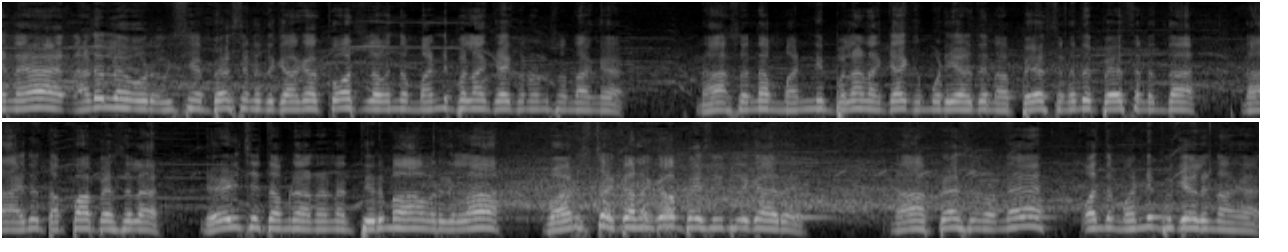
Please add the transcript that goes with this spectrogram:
ஏன்னா நடுவில் ஒரு விஷயம் பேசுனதுக்காக கோர்ட்டில் வந்து மன்னிப்பெல்லாம் கேட்கணும்னு சொன்னாங்க. நான் சொன்ன மன்னிப்பெல்லாம் நான் கேட்க முடியாது. நான் பேசுனது பேசுனது தான் நான் எதுவும் தப்பாக பேசலை. எழுச்சி தமிழ் அண்ணன் திருமா அவர்கள்லாம் வருஷ கணக்காக பேசிகிட்டு இருக்காரு. நான் பேசணுன்னே வந்து மன்னிப்பு கேளுனாங்க.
